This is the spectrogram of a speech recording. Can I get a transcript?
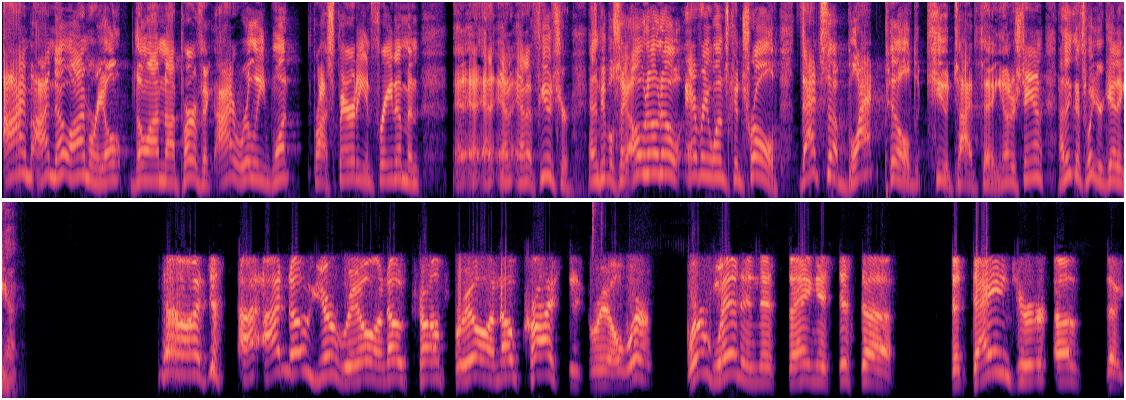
I'm, I know I'm real, though I'm not perfect. I really want prosperity and freedom and, and, and, and a future. And people say, oh, no, no, everyone's controlled. That's a black pilled Q type thing. You understand? I think that's what you're getting at. No, I just I, I know you're real. I know Trump's real. I know Christ is real. We're we're winning this thing. It's just uh, the danger of the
